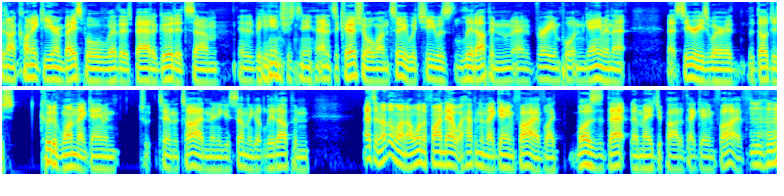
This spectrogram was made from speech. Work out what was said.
an iconic year in baseball, whether it's bad or good. It's um it'd be interesting, and it's a Kershaw one too, which he was lit up in, in a very important game in that that series where the Dodgers could have won that game and t- turned the tide, and then he suddenly got lit up. And that's another one. I want to find out what happened in that game five. Like, was that a major part of that game five? Mm-hmm.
